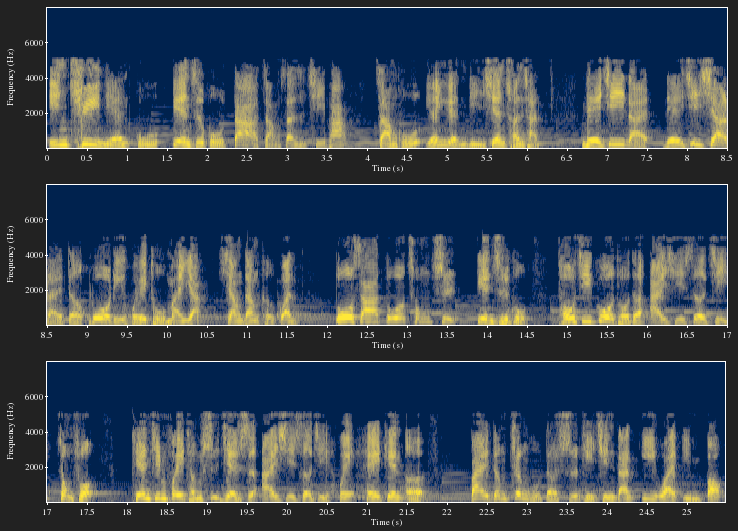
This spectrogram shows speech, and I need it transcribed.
因去年股电子股大涨三十七趴，涨幅远远领先传产，累积来累积下来的获利回吐卖压相当可观，多杀多冲刺电子股，投机过头的 IC 设计重挫。天津飞腾事件是 IC 设计非黑天鹅，拜登政府的实体清单意外引爆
